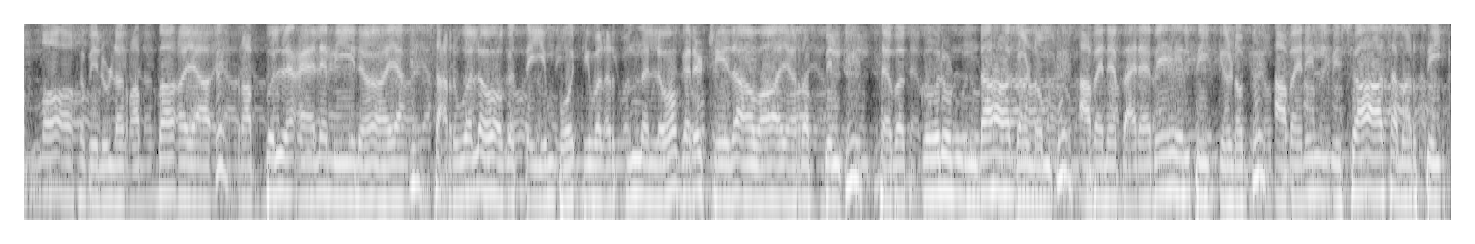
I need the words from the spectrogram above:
അള്ളാഹുവിലുള്ള റബ്ബായ റബ്ബുൽ അലമീനായ സർവലോകത്തെയും പോറ്റി വളർത്തുന്ന ലോകരക്ഷിതാവായ റബ്ബിൽ തവക്കൂരുണ്ടാകണം അവനെ പരമേൽപ്പിക്കണം അവനിൽ വിശ്വാസമർപ്പിക്കണം.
